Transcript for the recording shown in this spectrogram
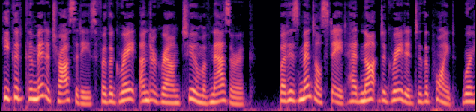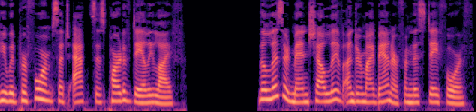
He could commit atrocities for the great underground tomb of Nazarick, but his mental state had not degraded to the point where he would perform such acts as part of daily life. The lizard men shall live under my banner from this day forth.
